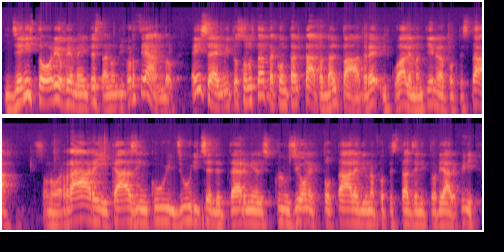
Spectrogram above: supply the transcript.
I genitori ovviamente stanno divorziando e in seguito sono stata contattata dal padre, il quale mantiene la potestà. Sono rari i casi in cui il giudice determina l'esclusione totale di una potestà genitoriale, quindi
